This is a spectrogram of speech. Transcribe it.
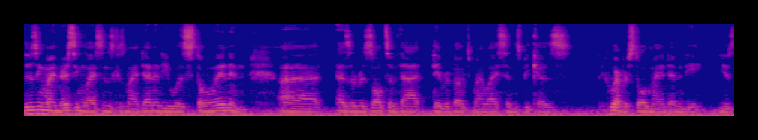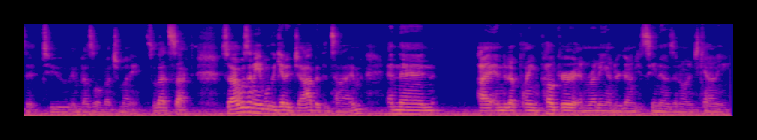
losing my nursing license because my identity was stolen, and uh, as a result of that, they revoked my license because whoever stole my identity used it to embezzle a bunch of money. So that sucked. So I wasn't able to get a job at the time, and then I ended up playing poker and running underground casinos in Orange County,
